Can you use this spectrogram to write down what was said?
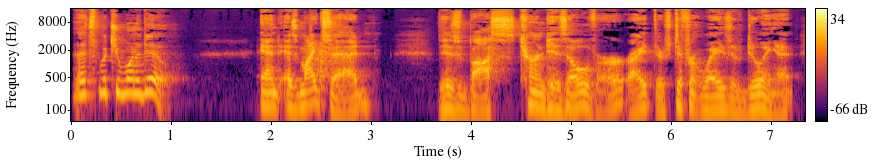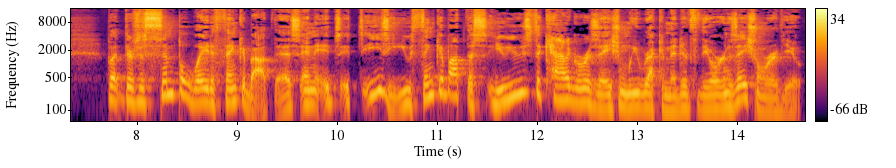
That's what you want to do. And as Mike said, his boss turned his over, right? There's different ways of doing it, but there's a simple way to think about this. And it's, it's easy. You think about this. You use the categorization we recommended for the organizational review.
